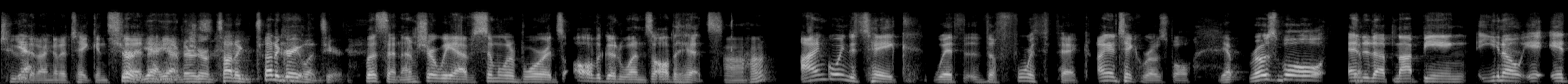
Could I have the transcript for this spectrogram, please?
two yeah. that I'm going to take instead. Sure, yeah, I mean, yeah. I'm There's sure, a ton of ton of great ones here. Listen, I'm sure we have similar boards, all the good ones, all the hits. Uh huh. I'm going to take with the fourth pick. I'm going to take Rose Bowl. Yep. Rose Bowl ended yep. up not being. You know, it, it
